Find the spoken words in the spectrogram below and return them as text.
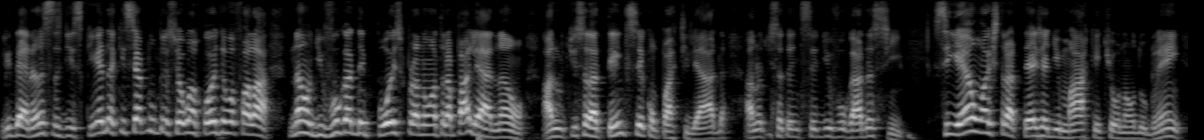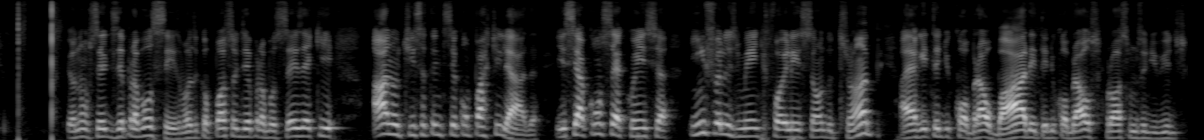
lideranças de esquerda que se acontecer alguma coisa eu vou falar, não, divulga depois para não atrapalhar. Não, a notícia ela tem de ser compartilhada, a notícia tem de ser divulgada sim. Se é uma estratégia de marketing ou não do Glenn, eu não sei dizer para vocês, mas o que eu posso dizer para vocês é que a notícia tem que ser compartilhada. E se a consequência, infelizmente, for a eleição do Trump, aí a gente tem de cobrar o Biden, tem de cobrar os próximos indivíduos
